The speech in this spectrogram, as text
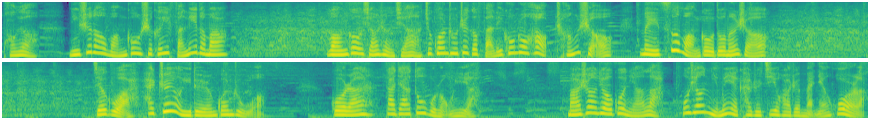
朋友，你知道网购是可以返利的吗？网购想省钱啊，就关注这个返利公众号“长省”，每次网购都能省。结果，还真有一堆人关注我。果然，大家都不容易啊！马上就要过年了，我想你们也开始计划着买年货了。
